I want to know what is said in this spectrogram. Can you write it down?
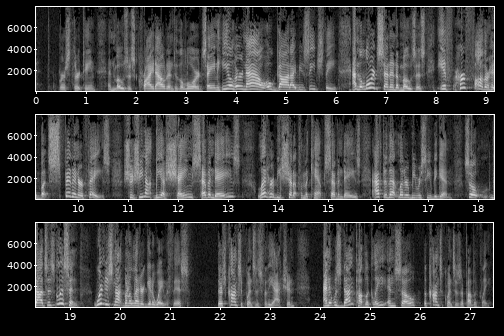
Verse 13, and Moses cried out unto the Lord, saying, Heal her now, O God, I beseech thee. And the Lord said unto Moses, If her father had but spit in her face, should she not be ashamed seven days? Let her be shut up from the camp seven days. After that, let her be received again. So God says, Listen, we're just not going to let her get away with this. There's consequences for the action. And it was done publicly, and so the consequences are publicly.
